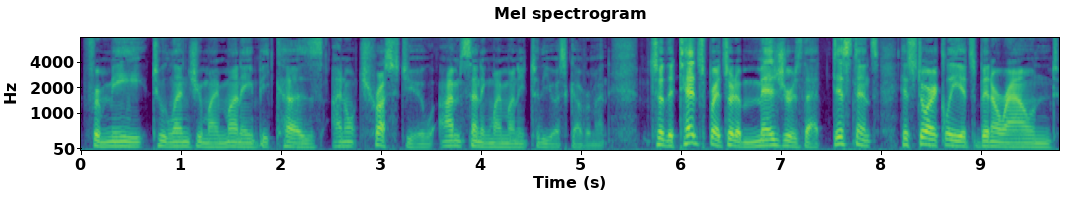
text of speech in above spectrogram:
for me to lend you my money because I don't trust you. I'm sending my money to the U.S. government. So the TED spread sort of measures that distance. Historically, it's been around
